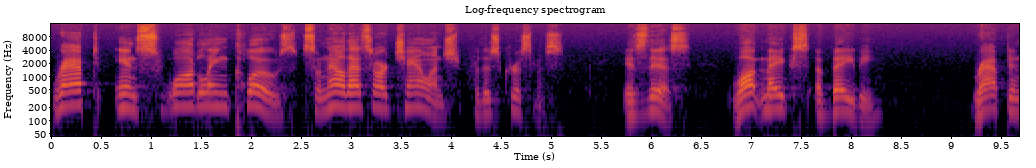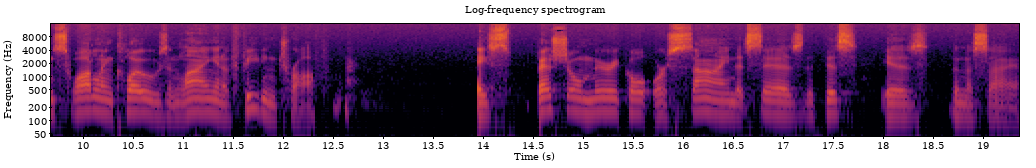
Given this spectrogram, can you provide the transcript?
wrapped in swaddling clothes. So now that's our challenge for this Christmas is this what makes a baby wrapped in swaddling clothes and lying in a feeding trough a special miracle or sign that says that this is the Messiah.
